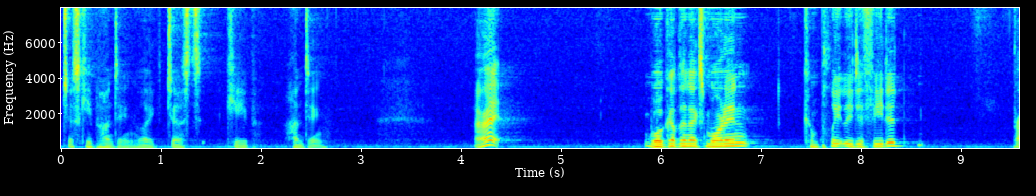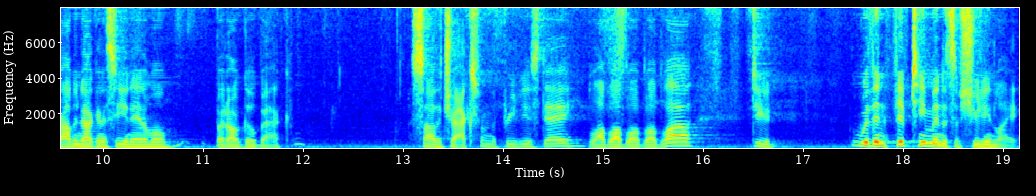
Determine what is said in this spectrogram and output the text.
just keep hunting. Like just keep hunting. All right. Woke up the next morning, completely defeated. Probably not going to see an animal, but I'll go back. Saw the tracks from the previous day. Blah blah blah blah blah. Dude, within 15 minutes of shooting light,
